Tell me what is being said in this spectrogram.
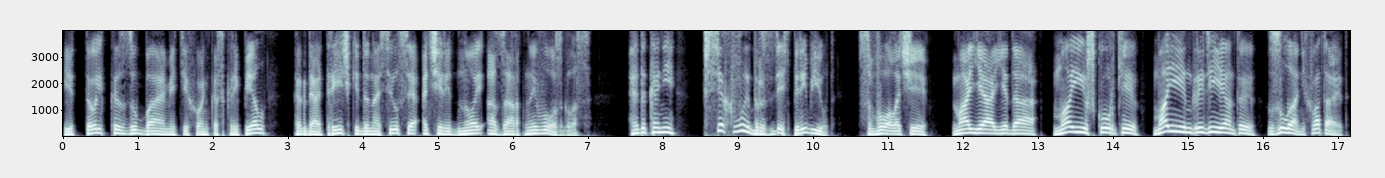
и только зубами тихонько скрипел, когда от речки доносился очередной азартный возглас. «Эдак они всех выдр здесь перебьют! Сволочи! Моя еда! Мои шкурки! Мои ингредиенты! Зла не хватает!»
